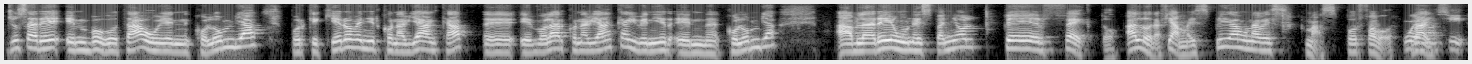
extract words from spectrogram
yo estaré en Bogotá o en Colombia, porque quiero venir con Avianca, eh, eh, volar con Avianca y venir en Colombia, hablaré un español perfecto. Allora, Fiamma, explica una vez más, por favor. Bueno, sí.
